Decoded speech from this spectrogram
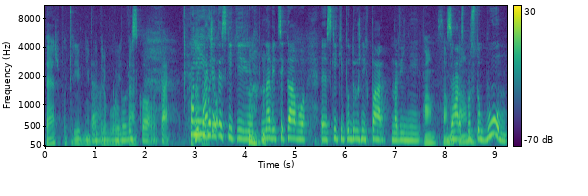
теж потрібні, потребують. Обов'язково так. Пане Ви Ігорю- бачите, скільки от, навіть цікаво, е, скільки подружніх пар на війні? Там, саме Зараз там. просто бум,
